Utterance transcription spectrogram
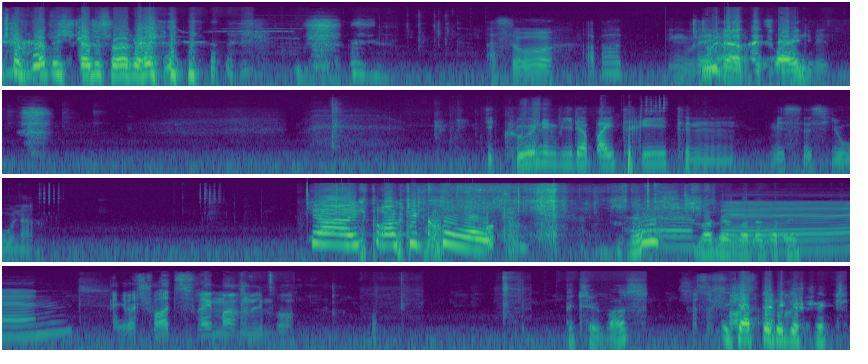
Stimmt, ich keine Sorge. Ach so, aber Ding wäre bei zwei. Sie können wieder beitreten, Mrs. Jona. Ja, ich brauch den Code. Was? Warte, warte, warte. Kann ich was schwarz freimachen, Limbo? Bitte was? Du Ich hab dir den geschickt.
